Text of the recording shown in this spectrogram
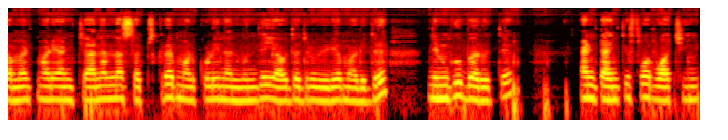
ಕಮೆಂಟ್ ಮಾಡಿ ಆ್ಯಂಡ್ ಚಾನಲ್ನ ಸಬ್ಸ್ಕ್ರೈಬ್ ಮಾಡ್ಕೊಳ್ಳಿ. ನಾನು ಮುಂದೆ ಯಾವುದಾದ್ರೂ ವಿಡಿಯೋ ಮಾಡಿದರೆ ನಿಮಗೂ ಬರುತ್ತೆ. And thank you for watching.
